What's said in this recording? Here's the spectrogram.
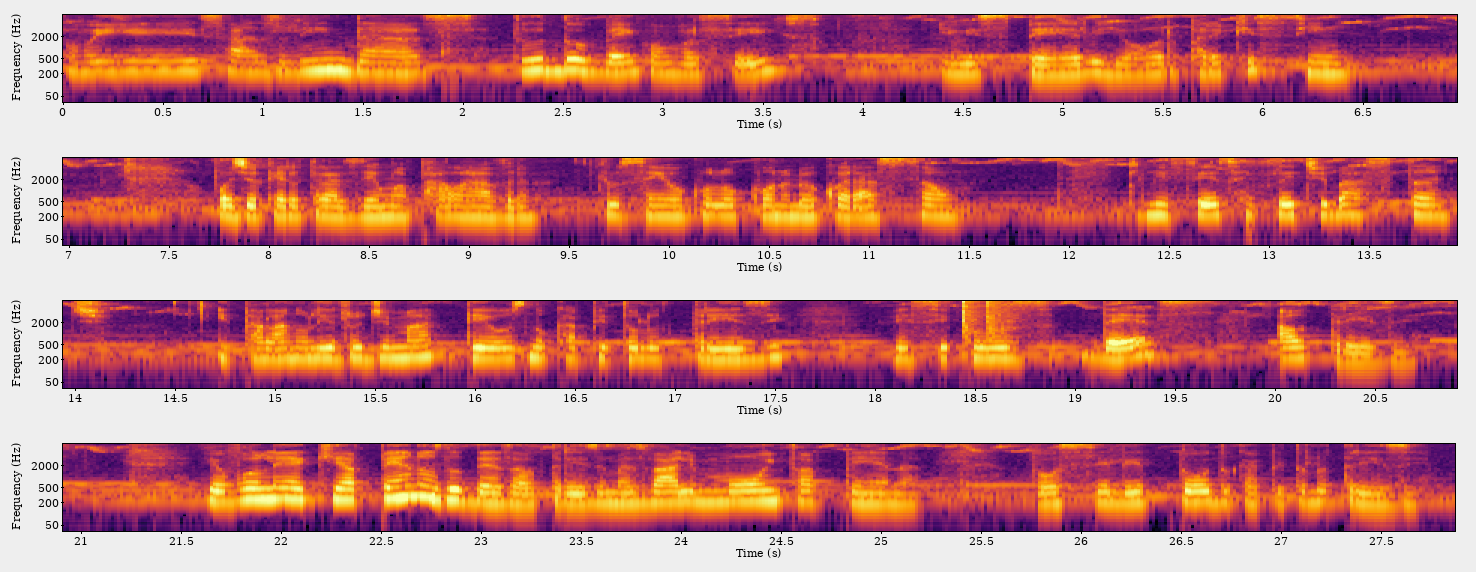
Oi, essas lindas! Tudo bem com vocês? Eu espero e oro para que sim. Hoje eu quero trazer uma palavra que o Senhor colocou no meu coração, que me fez refletir bastante. E está lá no livro de Mateus, no capítulo 13, versículos 10 ao 13. Eu vou ler aqui apenas do 10 ao 13, mas vale muito a pena você ler todo o capítulo 13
